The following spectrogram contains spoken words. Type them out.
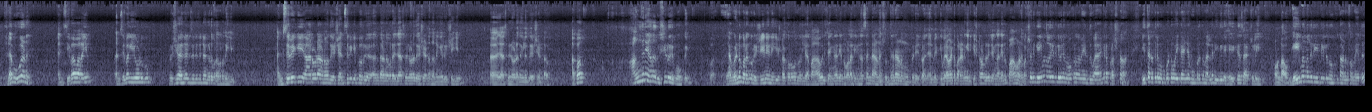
ഇങ്ങനെ പോവുകയാണ് അൻസിബ പറയും അൻസിബ കീ കൊടുക്കും. ഋഷി അതിനനുസരിച്ചിട്ട് അങ്ങോട്ട് പ്രവർത്തിക്കും. അൻസിബയ്ക്ക് ആരോടാണോ ദേഷ്യം? അൻസിബയ്ക്ക് ഇപ്പോൾ എന്താണ് പറയുക ജാസ്മിനോട് ദേഷ്യം ഉണ്ടെന്നുണ്ടെങ്കിൽ ഋഷിക്കും ജാസ്മിനോട് എന്തെങ്കിലും ദേഷ്യം ഉണ്ടാവും. അപ്പം അങ്ങനെയാണ് ഋഷിയുടെ ഒരു പോക്ക്. അപ്പോൾ ഞാൻ വീണ്ടും പറയുന്നു ഋഷീനെ എനിക്ക് ഇഷ്ടക്കുറവൊന്നുമില്ല. അപ്പോൾ ആ ഒരു ചങ്ങാതിയാണ്. വളരെ ഇന്നസെന്റ് ആണ് ശുദ്ധനാണ് മൂപ്പര്. കേട്ടോ ഞാൻ വ്യക്തിപരമായിട്ട് പറയുകയാണെങ്കിൽ എനിക്ക് ഇഷ്ടമുള്ള ഒരു ചങ്ങാതിയാണ് പാവമാണ്. പക്ഷേ ഒരു ഗെയിം എന്നുള്ള രീതിയിൽ ഇവനെ നോക്കുന്ന സമയത്ത് ഭയങ്കര പ്രശ്നമാണ്. ഈ തരത്തിൽ മുമ്പോട്ട് പോയി കഴിഞ്ഞാൽ മൂപ്പർക്ക് നല്ല രീതിയിൽ ഹേറ്റേഴ്സ് ആക്ച്വലി ഉണ്ടാവും. ഗെയിം എന്നുള്ള രീതിയിൽ നോക്കി കാണുന്ന സമയത്ത്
